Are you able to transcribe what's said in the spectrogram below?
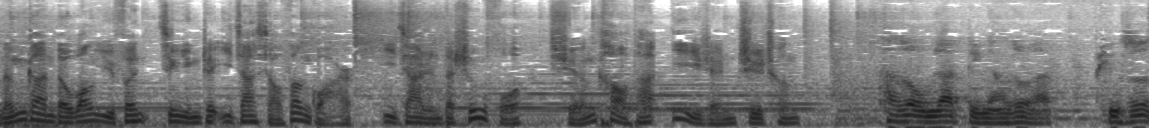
能干的汪玉芬经营着一家小饭馆，一家人的生活全靠她一人支撑。她是我们家顶梁柱啊，平时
